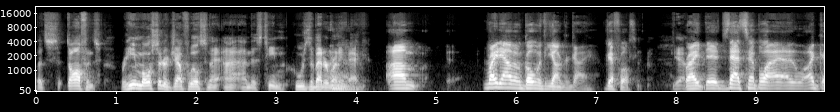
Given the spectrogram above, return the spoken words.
let's Dolphins. Raheem Mostert or Jeff Wilson on, on this team? Who's the better running back? Um, right now I'm going with the younger guy, Jeff Wilson. Yeah. Right. It's that simple. I, I like uh,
